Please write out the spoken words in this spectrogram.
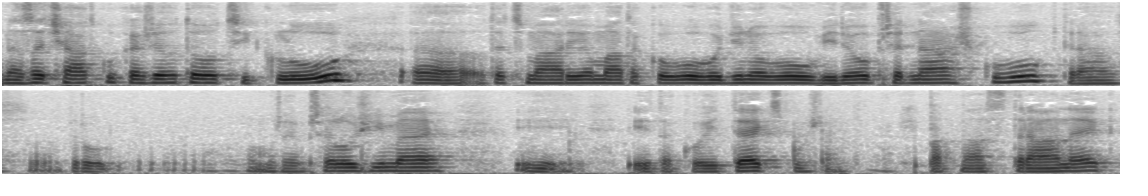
na začátku každého toho cyklu eh, otec Mário má takovou hodinovou video přednášku, která, samozřejmě přeložíme, i, i takový text, možná nějakých 15 stránek.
